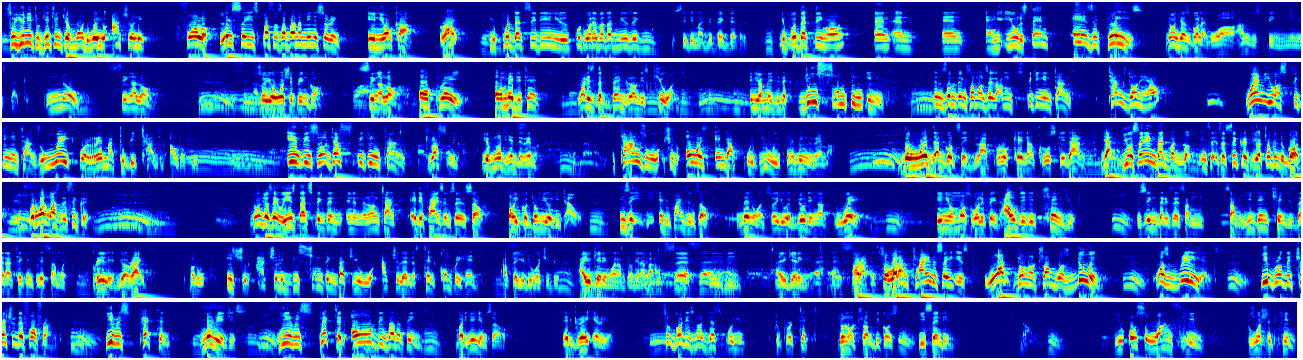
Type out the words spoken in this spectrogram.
So you need to get into a mode where you actually follow. Let's say it's Pastor Savannah ministering in your car, right? You put that CD in, you put whatever that music, mm. the CD might be backdated. You put that thing on, and and and and you, you understand as it plays. Don't just go like, "Wow, I'm just being ministered to." No, sing along. Mm. Mm. Sing So you're worshiping God. Sing along. Or pray. Or meditate. What is the background is cured. In your meditation. Do something in it. This is something someone says, I'm speaking in tongues. Tongues don't help. When you are speaking in tongues, wait for Rhema to be charged out of you. If it's not just speaking tongues, trust me, you have not heard the Rhema. Tongues will- should always end up with you with having Rhema. The word that God said, La prokena kroskedan. Yeah, you're saying that, but God, it's, a, it's a secret. You're talking to God. But what was the secret? Don't just say, well, he that speaks in, in a non tongue edifies himself. Or ikodomio hitao. He say, he edifies himself. Then what? So you were building up where? In your most holy faith. How did it change you? You think there is a, some, some hidden changes that are taking place somewhere. Brilliant, you're right. But it should actually be something that you will actually understand, comprehend after you do what you do. Are you getting what I'm talking about? It's it. Sir, mm-hmm. Are you getting it? All right. So what I'm trying to say is what Donald Trump was doing was brilliant. He brought the church to the forefront. He respected marriages. He respected all these other things. But he himself had gray areas. So God is not just for you to protect Donald Trump because he sent him. No. He also wants him to worship him.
